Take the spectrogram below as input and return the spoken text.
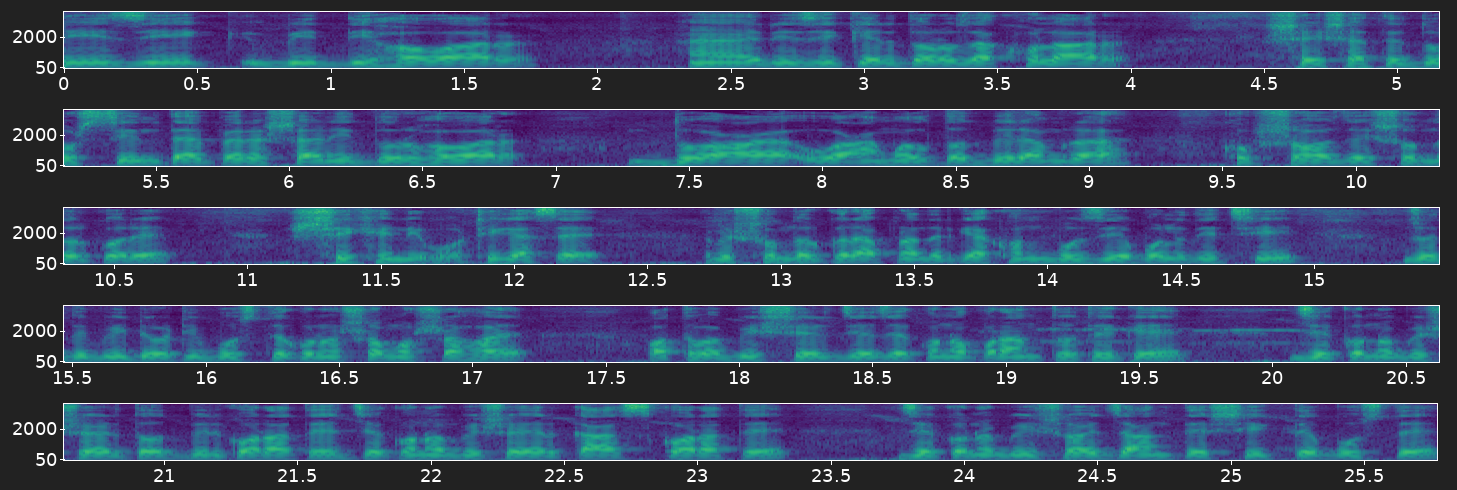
রিজিক বৃদ্ধি হওয়ার হ্যাঁ রিজিকের দরজা খোলার, সেই সাথে দুশ্চিন্তা, পেরেশানি দূর হওয়ার দোয়া ও আমল তদবির আমরা খুব সহজেই সুন্দর করে শিখে নিব, ঠিক আছে? আমি সুন্দর করে আপনাদেরকে এখন বুঝিয়ে বলে দিচ্ছি, যদি ভিডিওটি বুঝতে কোনো সমস্যা হয় অথবা বিশ্বের যে যে কোনো প্রান্ত থেকে যে কোনো বিষয়ের তদবির করাতে, যে কোনো বিষয়ের কাজ করাতে, যে কোনো বিষয় জানতে, শিখতে, বুঝতে,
